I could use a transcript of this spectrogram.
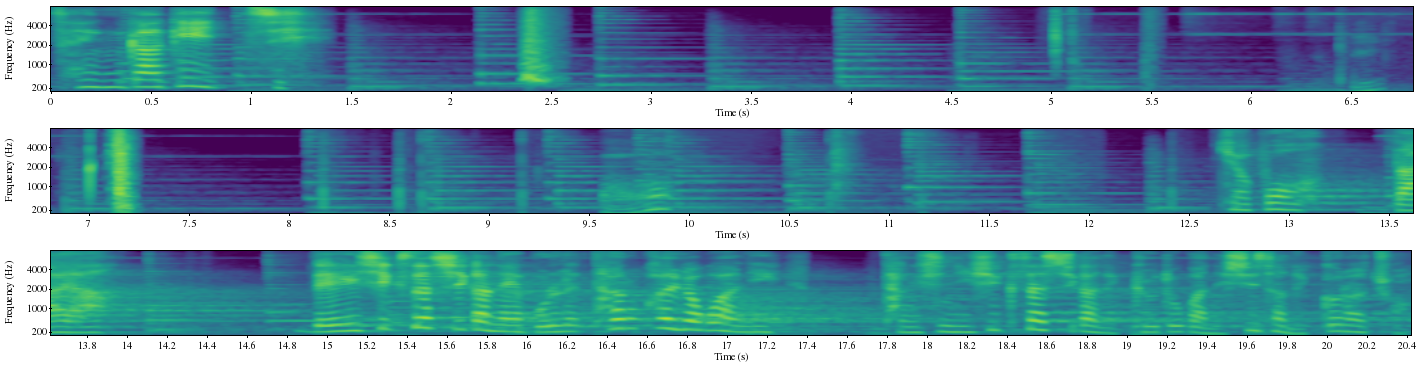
생각이 있지. 어? 여보, 나야. 내일 식사 시간에 몰래 탈옥하려고 하니 당신이 식사 시간에 교도관의 시선을 끌어줘.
